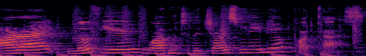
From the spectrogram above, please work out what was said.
All right, love you. Welcome to the Joyce Winadio podcast.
